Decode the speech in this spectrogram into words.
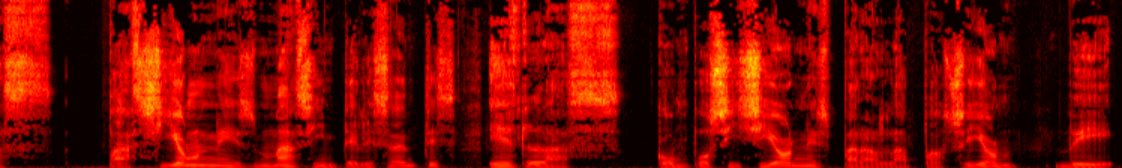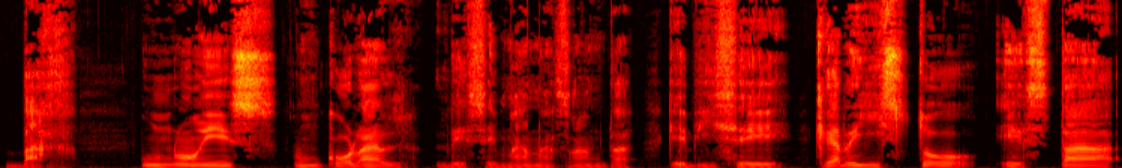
Las pasiones más interesantes es las composiciones para la pasión de Bach. Uno es un coral de Semana Santa que dice Cristo está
